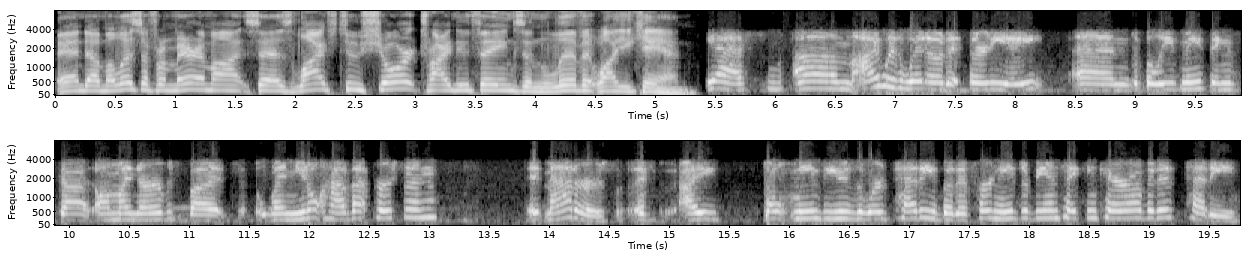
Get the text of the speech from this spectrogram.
And uh, Melissa from Mariemont says, Life's too short. Try new things and live it while you can. Yes. Um, I was widowed at 38, and believe me, things got on my nerves. But when you don't have that person, it matters. If I don't mean to use the word petty, but if her needs are being taken care of, it is petty.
